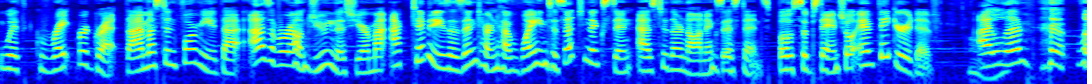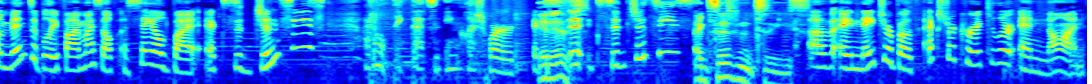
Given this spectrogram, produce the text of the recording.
with great regret that I must inform you that as of around June this year, my activities as intern have waned to such an extent as to their non-existence, both substantial and figurative. I lam- lamentably find myself assailed by exigencies. I don't think that's an English word. It is. exigencies exigencies. of a nature both extracurricular and non,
